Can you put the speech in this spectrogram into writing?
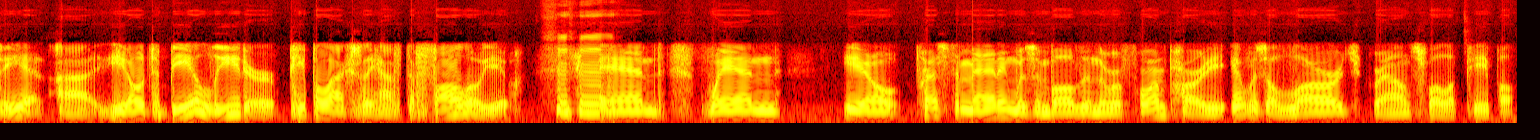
see it. Uh, you know, to be a leader, people actually have to follow you, and when you know, Preston Manning was involved in the Reform Party. It was a large groundswell of people.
